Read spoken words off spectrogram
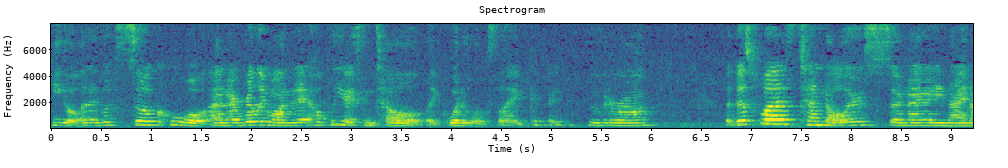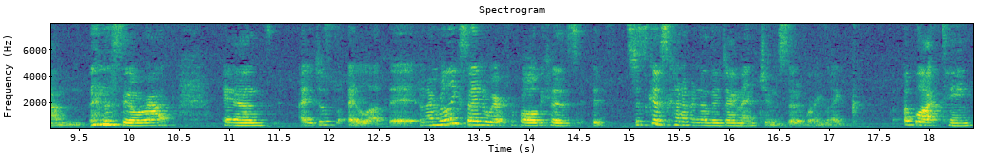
feel, and it looks so cool, and I really wanted it. Hopefully you guys can tell like what it looks like if I move it around. But this was $10, so $9.99 on in the sale rack, and I just, I love it. And I'm really excited to wear it for fall because it just gives kind of another dimension instead of wearing like a black tank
